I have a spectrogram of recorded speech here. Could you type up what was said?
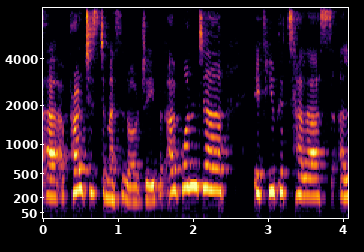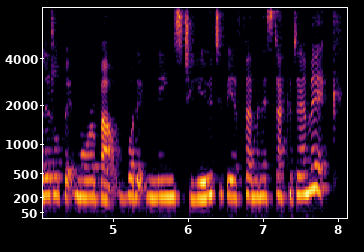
uh, approaches to methodology. But I wonder if you could tell us a little bit more about what it means to you to be a feminist academic.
